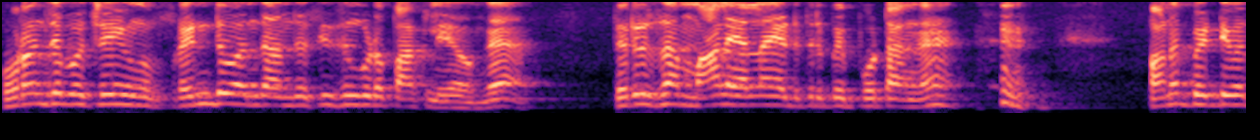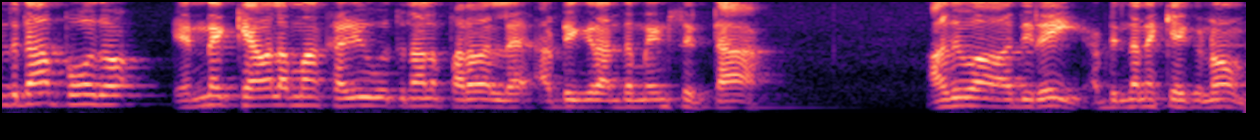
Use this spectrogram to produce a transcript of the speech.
குறைஞ்சபட்சம் இவங்க ஃப்ரெண்டு வந்து அந்த சீசன் கூட பார்க்கலையா அவங்க? பெருசாக மாலையெல்லாம் எடுத்துகிட்டு போய் போட்டாங்க. பணப்பெட்டி வந்துட்டா போதும். என்ன கேவலமாக கழுவி ஊற்றினாலும் பரவாயில்ல அப்படிங்கிற அந்த மைண்ட் செட்டா அதுவா அதிரை அப்படின்னு தானே கேட்கணும்.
